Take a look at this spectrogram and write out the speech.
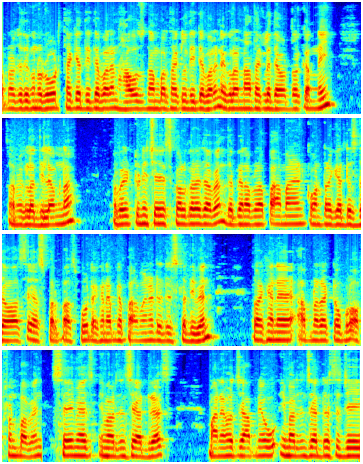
আপনার যদি কোনো রোড থাকে দিতে পারেন হাউস নাম্বার থাকলে দিতে পারেন, এগুলো না থাকলে দেওয়ার দরকার নেই, তো আমি এগুলো দিলাম না। তারপর একটু নিচে স্ক্রল করে যাবেন, দেখবেন আপনার পার্মানেন্ট কন্ট্রাক্ট অ্যাড্রেস দেওয়া আছে অ্যাজ পার পাসপোর্ট এখানে আপনি পার্মানেন্ট অ্যাড্রেসটা দিবেন। তো এখানে আপনারা একটা উপর অপশন পাবেন সেম এজ ইমার্জেন্সি অ্যাড্রেস মানে হচ্ছে আপনি ইমার্জেন্সি অ্যাড্রেসে যেই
